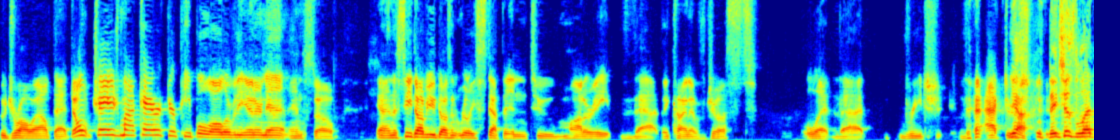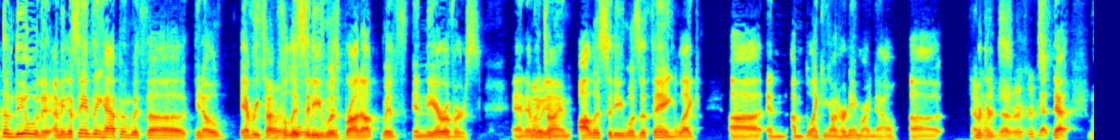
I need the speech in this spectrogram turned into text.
who draw out that don't change my character people all over the internet and so and the cw doesn't really step in to moderate that they kind of just let that reach the actors Yeah, they just let them deal with it. I mean, the same thing happened with uh, you know, every time Felicity Wars, was yeah. brought up with in the Arrowverse, and every Oh, yeah. time Olicity was a thing, like uh, and I'm blanking on her name right now. Uh, Rickards. Beth Rickards. yeah, yeah,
